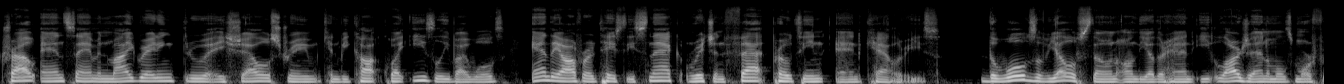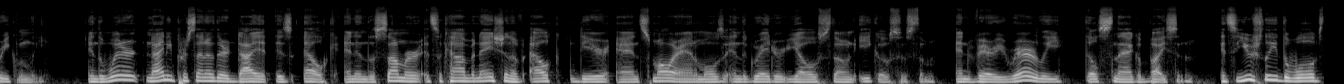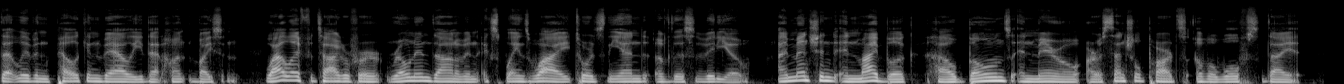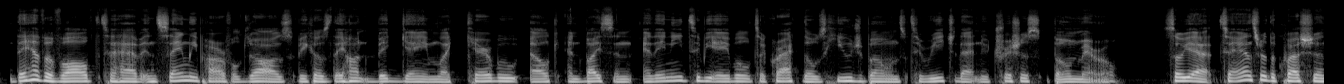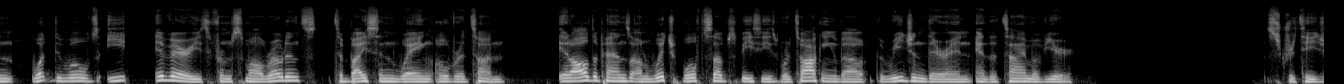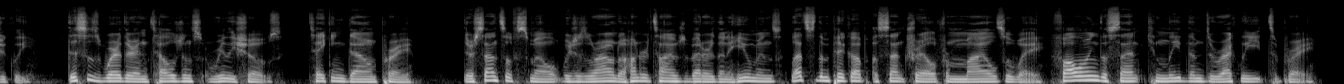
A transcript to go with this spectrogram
Trout and salmon migrating through a shallow stream can be caught quite easily by wolves, and they offer a tasty snack rich in fat, protein, and calories. The wolves of Yellowstone, on the other hand, eat large animals more frequently. In the winter, 90% of their diet is elk, and in the summer, it's a combination of elk, deer, and smaller animals in the greater Yellowstone ecosystem. And very rarely, they'll snag a bison. It's usually the wolves that live in Pelican Valley that hunt bison. Wildlife photographer Ronan Donovan explains why towards the end of this video. I mentioned in my book how bones and marrow are essential parts of a wolf's diet. They have evolved to have insanely powerful jaws because they hunt big game like caribou, elk, and bison, and they need to be able to crack those huge bones to reach that nutritious bone marrow. So, yeah, to answer the question, what do wolves eat? It varies from small rodents to bison weighing over a ton. It all depends on which wolf subspecies we're talking about, the region they're in, and the time of year. Strategically, this is where their intelligence really shows, taking down prey. Their sense of smell, which is around 100 times better than a human's, lets them pick up a scent trail from miles away. Following the scent can lead them directly to prey.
